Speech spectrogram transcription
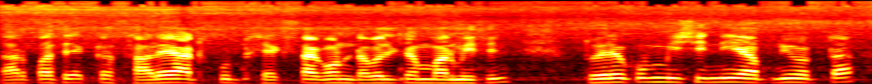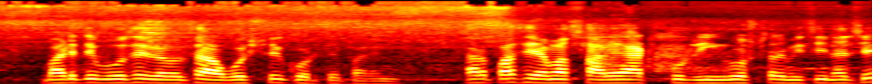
তার পাশে একটা সাড়ে আট foot hexagon double chamber machine তো এরকম মেশিন নিয়ে আপনিও একটা বাড়িতে বসে ব্যবসা অবশ্যই করতে পারেন। তার পাশে আমার সাড়ে আট ফুট রিং রোস্টার মেশিন আছে।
